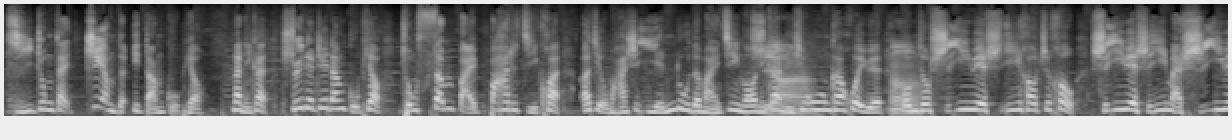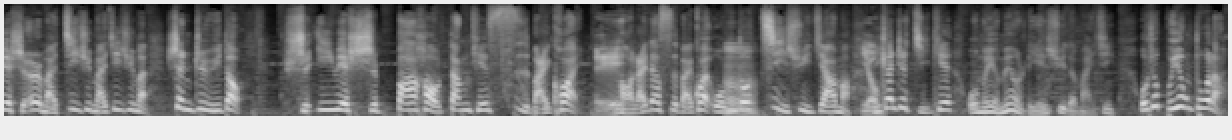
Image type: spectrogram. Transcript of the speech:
集中在这样的一档股票。那你看，随着这档股票从三百八十几块，而且我们还是沿路的买进哦。啊、你看，你去问问看会员，嗯、我们从十一月十一号之后，十一月十一买，十一月十二买，继续买，继续买，甚至于到。十一月十八号当天四百块，哎，好，来到四百块，我们都继续加码。嗯、你看这几天我们有没有连续的买进？我说不用多了，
